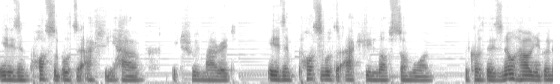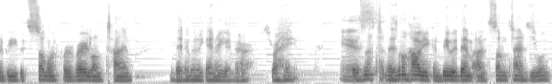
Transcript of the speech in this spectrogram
it is impossible to actually have a true marriage it is impossible to actually love someone because there's no how you're going to be with someone for a very long time and they're going to get on your nerves, right? There's Yes. no there's no how you can be with them, and sometimes you won't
